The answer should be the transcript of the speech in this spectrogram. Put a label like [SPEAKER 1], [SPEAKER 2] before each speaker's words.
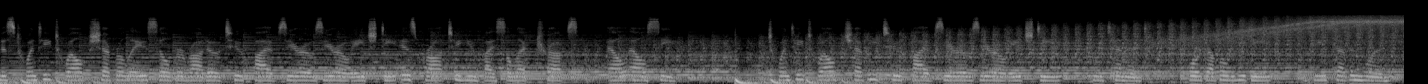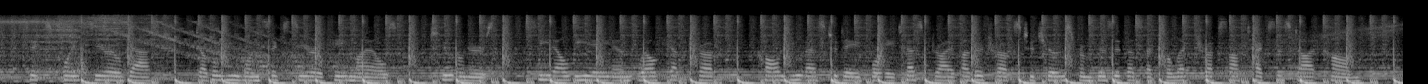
[SPEAKER 1] This 2012 Chevrolet Silverado 2500HD is brought to you by Select Trucks, LLC. 2012 Chevy 2500HD, Lieutenant, 4WD, Z71, 6.0 gas, W160K miles, 2 owners, CLEAN well-kept truck, call us today for a test drive other trucks to choose from visit us at selecttrucksoftexas.com.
